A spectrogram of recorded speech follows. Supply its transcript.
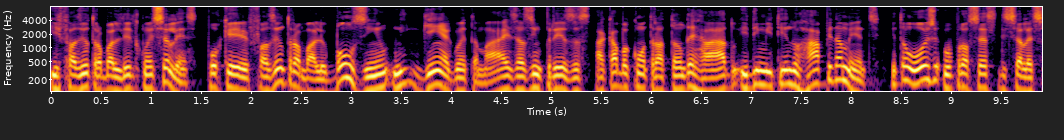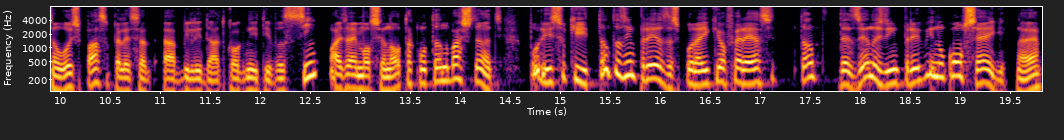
e fazer o trabalho dele com excelência. Porque fazer um trabalho bonzinho, ninguém aguenta mais, as empresas acabam contratando errado e demitindo rapidamente. Então hoje o processo de seleção hoje passa pela essa habilidade cognitiva sim, mas a emocional está contando bastante. Por isso que tantas empresas por aí que oferecem tantas dezenas de emprego e não consegue né,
